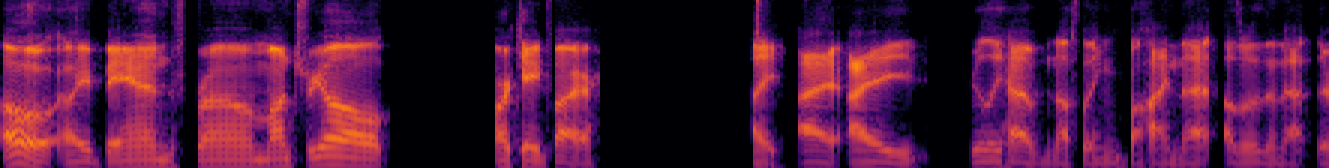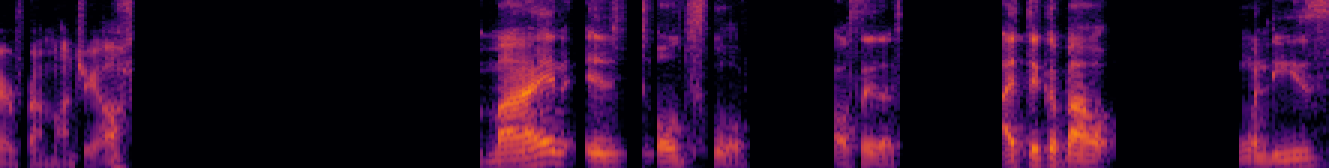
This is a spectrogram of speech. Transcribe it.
oh, a band from Montreal, Arcade Fire. I I I really have nothing behind that other than that they're from Montreal. mine is old school I'll say this I think about when these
